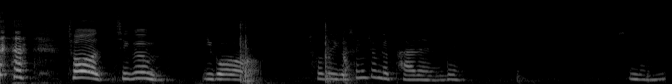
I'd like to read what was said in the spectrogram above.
저 지금 이거 저도 이거 생중계 봐야 되는데 잠시만요.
